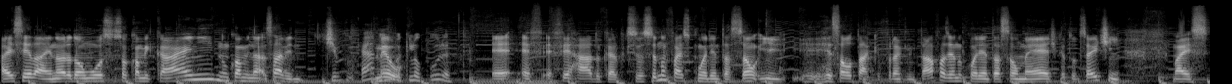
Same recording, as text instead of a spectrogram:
Aí sei lá, e na hora do almoço só come carne, não come nada, sabe? Tipo, Caramba, meu, que loucura. é, é, é ferrado, cara. Porque se você não faz com orientação, e, ressaltar que o Franklin tá fazendo com orientação médica, tudo certinho. Mas,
